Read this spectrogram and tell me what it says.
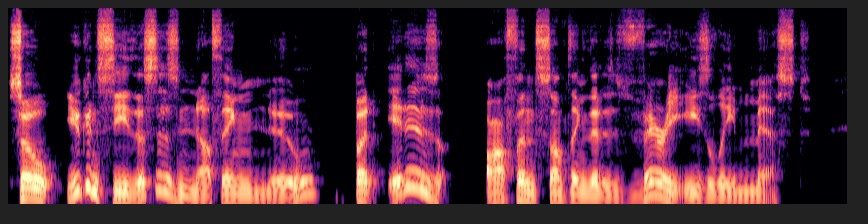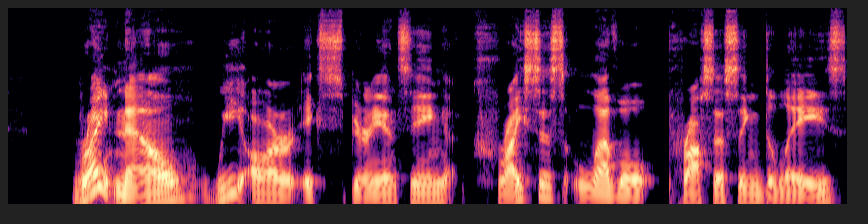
So you can see this is nothing new, but it is often something that is very easily missed. Right now, we are experiencing crisis level processing delays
